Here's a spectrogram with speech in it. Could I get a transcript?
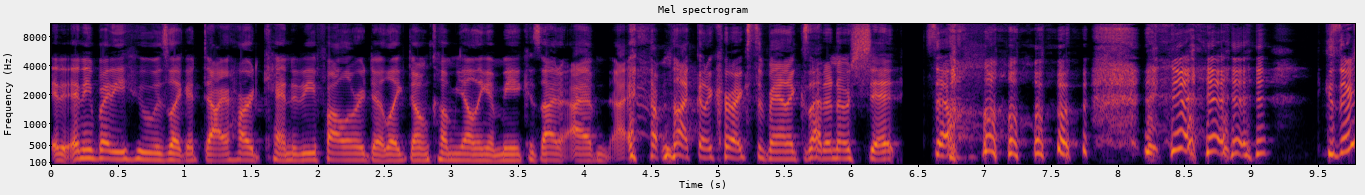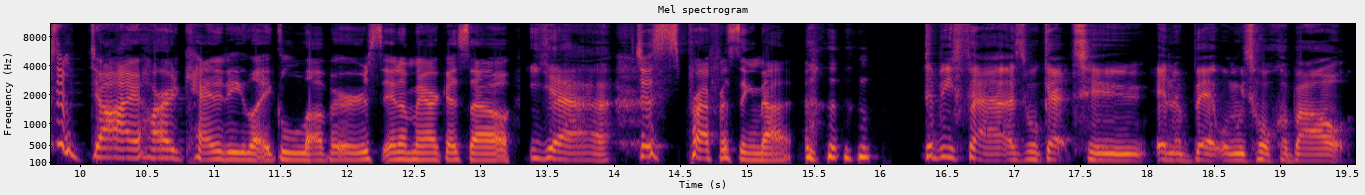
anybody who is like a diehard Kennedy follower, like don't come yelling at me because I, I'm I'm not going to correct Savannah because I don't know shit. So because there's some diehard Kennedy like lovers in America. So yeah, just prefacing that. to be fair, as we'll get to in a bit when we talk about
